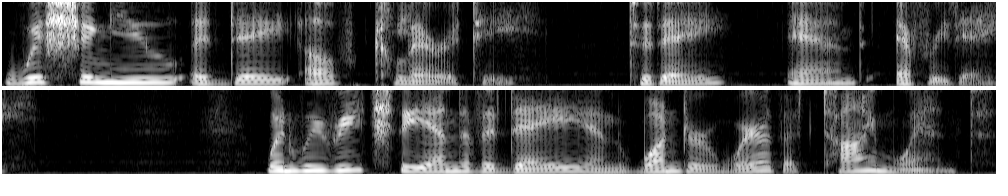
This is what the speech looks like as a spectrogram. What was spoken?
wishing you a day of clarity today and every day. When we reach the end of a day and wonder where the time went,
